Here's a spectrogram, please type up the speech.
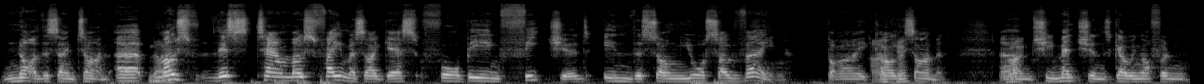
Not at the same time. Uh, no. Most this town most famous, I guess, for being featured in the song "You're So Vain" by Carly okay. Simon. Um, right. She mentions going off and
